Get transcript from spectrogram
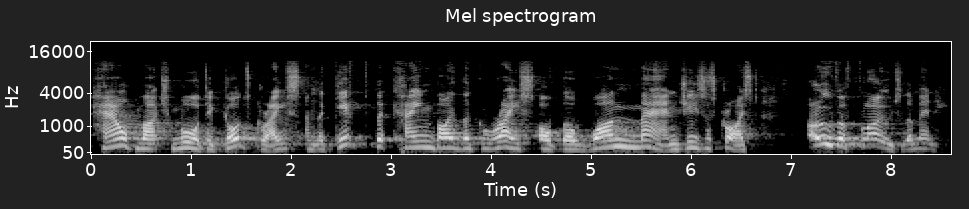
how much more did God's grace and the gift that came by the grace of the one man, Jesus Christ, overflow to the many?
